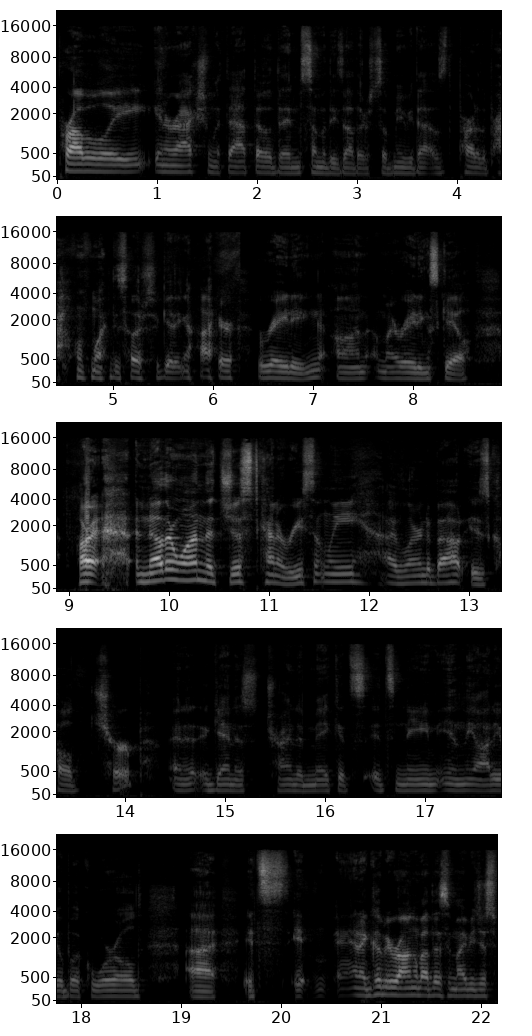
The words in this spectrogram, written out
probably interaction with that though than some of these others. So maybe that was part of the problem why these others are getting a higher rating on my rating scale. All right, another one that just kind of recently I've learned about is called Chirp and it again is trying to make its its name in the audiobook world. Uh, it's it, and I could be wrong about this. It might be just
